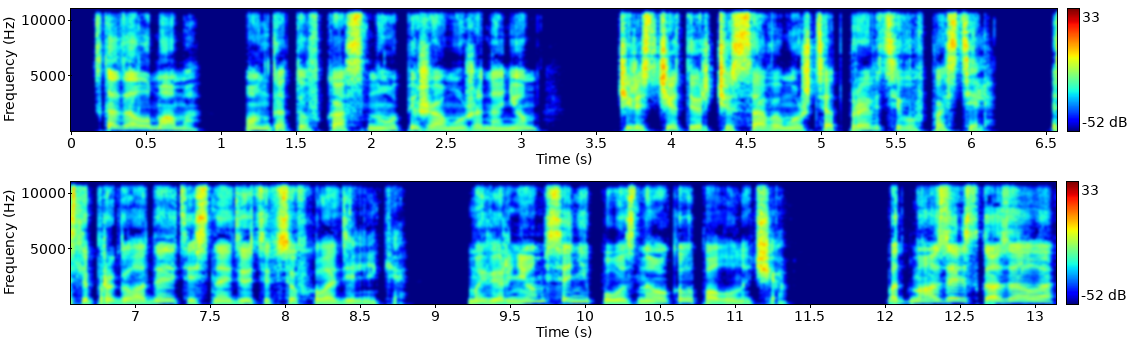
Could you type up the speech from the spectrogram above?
— сказала мама. «Он готов ко сну, пижама уже на нем. Через четверть часа вы можете отправить его в постель. Если проголодаетесь, найдете все в холодильнике. Мы вернемся не поздно, около полуночи». Мадемуазель сказала,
